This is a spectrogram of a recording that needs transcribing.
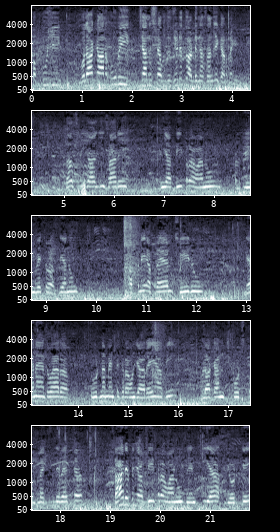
ਪੱਪੂ ਜੀ ਬੁਲਾਕਾਨ ਉਹ ਵੀ ਚੰਨ ਸ਼ਬਦ ਜਿਹੜੇ ਤੁਹਾਡੇ ਨਾਲ ਸਾਂਝੇ ਕਰਨਗੇ। ਸਤਿ ਸ੍ਰੀ ਅਕਾਲ ਜੀ ਸਾਰੇ। ਪੰਜਾਬੀ ਭਰਾਵਾਂ ਨੂੰ, ਫਿਲੀਪੀਨ ਵਿੱਚ ਵਸਦਿਆਂ ਨੂੰ, ਆਪਣੇ ਅਪ੍ਰੈਲ 6 ਨੂੰ ਦਿਨ ਐਤਵਾਰ ਟੂਰਨਾਮੈਂਟ ਕਰਾਉਣ ਜਾ ਰਹੇ ਹਾਂ ਅਸੀਂ ਬੁਲਾਕਾਨ ਸਪੋਰਟਸ ਕੰਪਲੈਕਸ ਦੇ ਵਿੱਚ। ਸਾਰੇ ਪੰਜਾਬੀ ਭਰਾਵਾਂ ਨੂੰ ਬੇਨਤੀ ਆ ਜੋੜ ਕੇ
